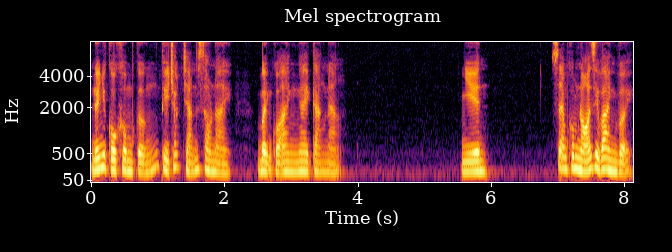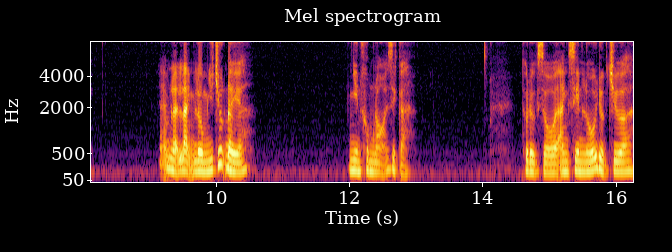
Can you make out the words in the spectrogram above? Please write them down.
Nếu như cô không cứng Thì chắc chắn sau này Bệnh của anh ngày càng nặng. Nhiên, Sao em không nói gì với anh vậy? Em lại lạnh lùng như trước đây á. Nhìn không nói gì cả. Thôi được rồi, anh xin lỗi được chưa?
